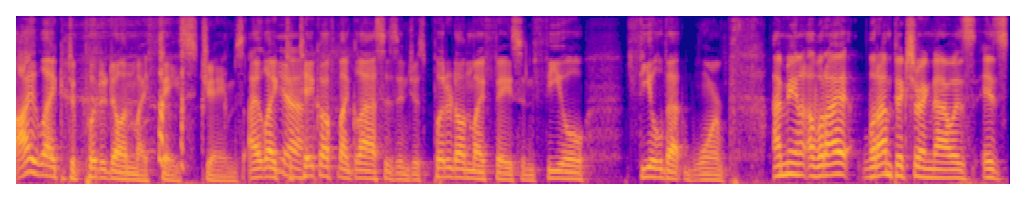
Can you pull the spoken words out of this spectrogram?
I like to put it on my face, James. I like Yeah. to take off my glasses and just put it on my face and feel feel that warmth. I mean, uh, what I what I'm picturing now is is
